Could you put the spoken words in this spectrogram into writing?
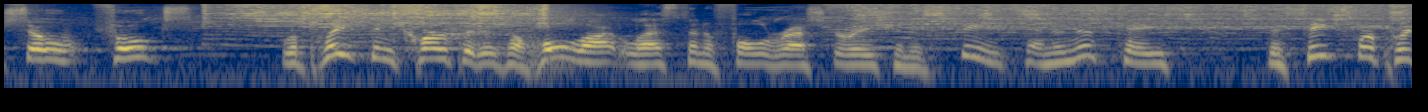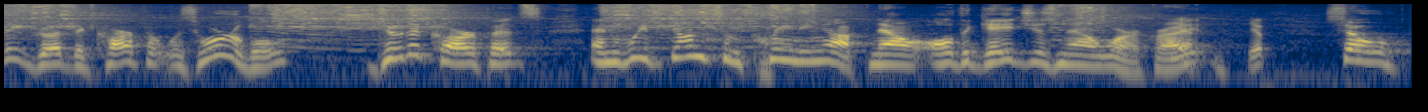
so folks, replacing carpet is a whole lot less than a full restoration of seats. And in this case, the seats were pretty good. The carpet was horrible. Do the carpets, and we've done some cleaning up. Now all the gauges now work, right? Yep. yep. So,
